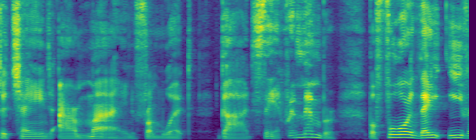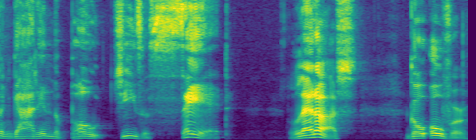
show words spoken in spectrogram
to change our mind from what God said. Remember, before they even got in the boat, Jesus said, "Let us go over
